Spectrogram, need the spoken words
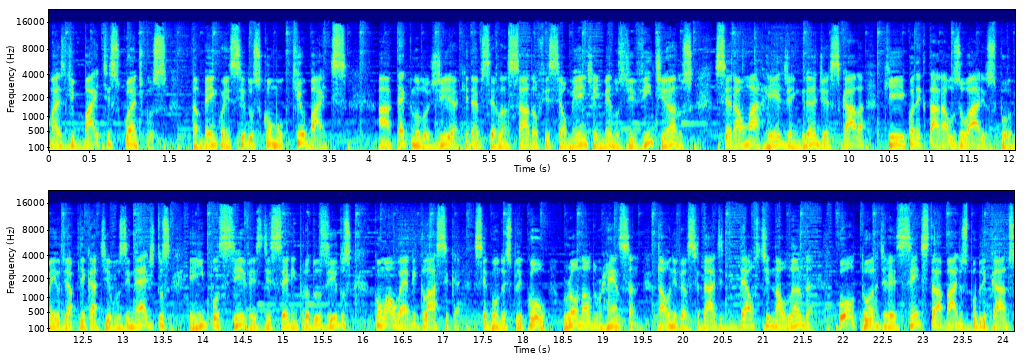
mas de bytes quânticos, também conhecidos como qubits. A tecnologia, que deve ser lançada oficialmente em menos de 20 anos, será uma rede em grande escala que conectará usuários por meio de aplicativos inéditos e impossíveis de serem produzidos com a web clássica, segundo explicou Ronald Hansen, da Universidade de Delft, na Holanda, coautor de recentes trabalhos publicados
